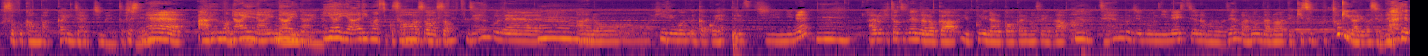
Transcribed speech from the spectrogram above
不足感ばっかりジャッジメントしてそしてね。あるのに、ね、ないないないないない。い。やいやあります。ここそうのそうそう。全部うね、ん。あのヒーリングをなんかこうやってるうちにねうん。ある日突然なのかゆっくりなのか分かりませんが、あうん。全部自分にね必要なものは全部あるんだなって気づく時がありますよね。ある。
